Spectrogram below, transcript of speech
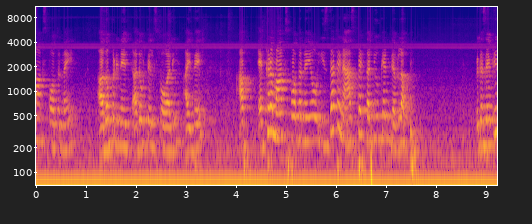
మార్క్స్ పోతున్నాయి? అదొకటి నే అదొకటి తెలుసుకోవాలి. అయితే ఎక్కడ మార్క్స్ పోతున్నాయో is that an aspect that you can develop because every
